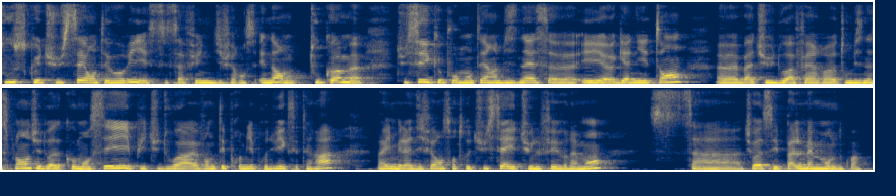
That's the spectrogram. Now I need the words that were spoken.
tout ce que tu sais en théorie et ça fait une différence énorme. Tout comme tu sais que pour monter un business euh, et euh, gagner temps, euh, bah tu dois faire ton business plan, tu dois commencer et puis tu dois vendre tes premiers produits, etc. Bah oui, mais la différence entre tu sais et tu le fais vraiment, ça, tu vois, c'est pas le même monde, quoi.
